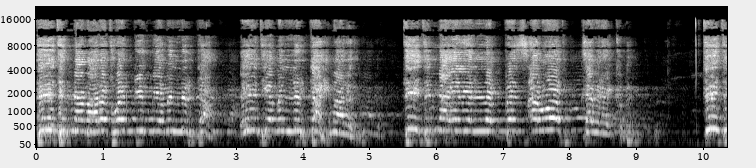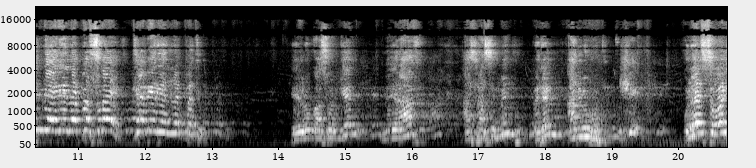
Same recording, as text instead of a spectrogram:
ትህትና ማለት ወንድም የምን ልርዳ፣ እህት የምን ልርዳሽ ማለት ነው። ትህትና የሌለበት ጸሎት እግዚአብሔር አይቀበልም። ትህትና የሌለበት ሱባኤ እግዚአብሔር የለበትም። የሉቃስ ወንጌል ምዕራፍ 18 በደንብ አንብቡት። እሺ ሁለት ሰዎች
